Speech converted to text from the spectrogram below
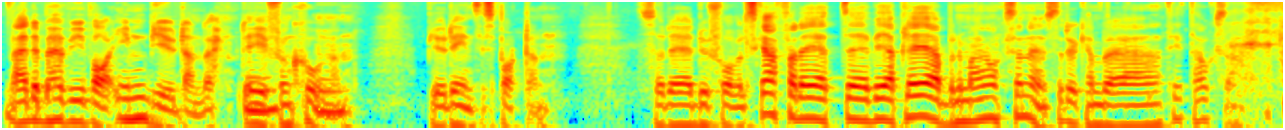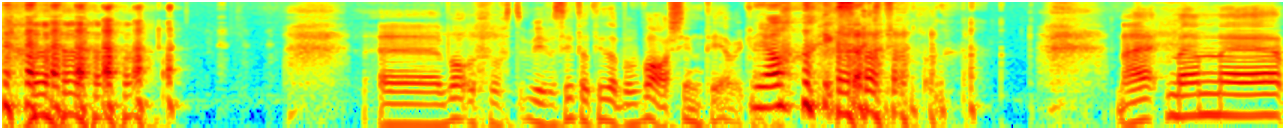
nej, det behöver ju vara inbjudande. Det är ju Mm, funktionen. mm. Bjuda in till sporten. Så det, du får väl skaffa dig ett eh, Viaplay-abonnemang också nu så du kan börja titta också. eh, var, vi får sitta och titta på varsin tv kanske. Ja, exakt. Nej, men eh,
